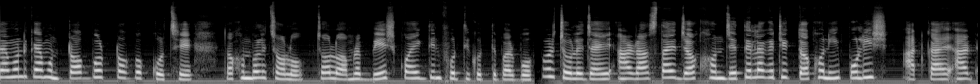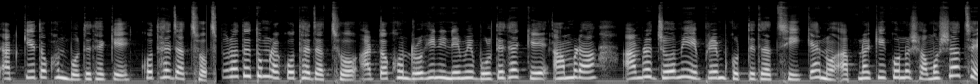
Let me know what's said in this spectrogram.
যেমন কেমন টকবক টকবক করছে। তখন বলে, চলো চলো, আমরা বেশ কয়েকদিন ফুর্তি করতে পারব। এরপর চলে যায় আর রাস্তায় যখন যেতে লাগে ঠিক তখনই পুলিশ আটকায় আর আটকে তখন বলতে থাকে, কোথায় যাচ্ছ? তোরাতে তোমরা কোথায় যাচ্ছ? আর তখন রোহিণী নেমে বলতে থাকে, আমরা আমরা জমিয়ে প্রেম করতে যাচ্ছি। কেন? আপনার কি কোনো সমস্যা আছে?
